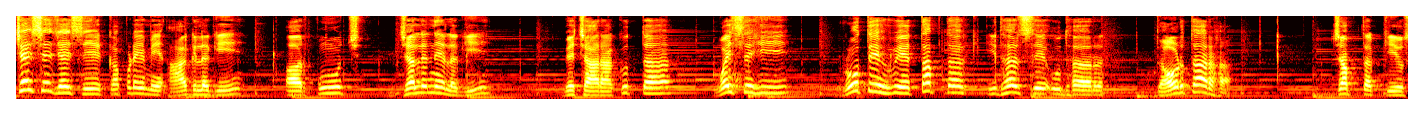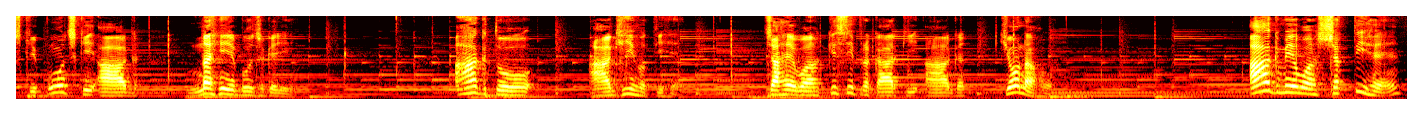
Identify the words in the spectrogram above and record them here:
जैसे जैसे कपड़े में आग लगी और पूंछ जलने लगी, बेचारा कुत्ता वैसे ही रोते हुए तब तक इधर से उधर दौड़ता रहा, जब तक कि उसकी पूंछ की आग नहीं बुझ गई। आग तो आग ही होती है, चाहे वह किसी प्रकार की आग क्यों ना हो। आग में वह शक्ति है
